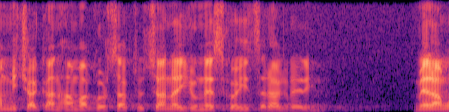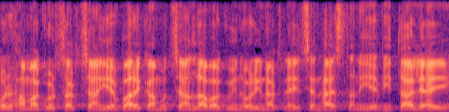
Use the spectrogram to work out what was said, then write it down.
անմիջական համագործակցությանը ՅՈՒՆԵՍԿՕ-ի ծրագրերին։ Մեր ամուր համագործակցության եւ բարեկամության լավագույն օրինակներից են Հայաստանի եւ Իտալիայի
